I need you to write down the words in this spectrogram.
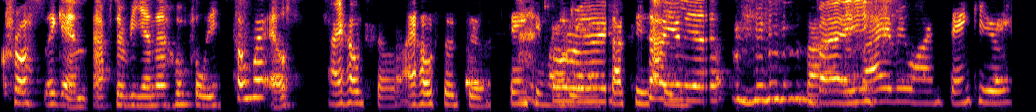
cross again after Vienna, hopefully somewhere else. I hope so. I hope so too. Thank you, my All dear. Right. Talk to you Ciao, soon. Yulia. Bye. Bye. Bye, everyone. Thank you.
